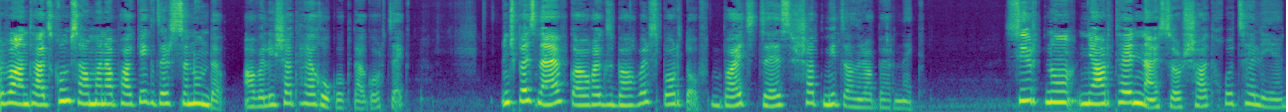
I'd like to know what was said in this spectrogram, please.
Օրվա ընթացքում սահմանափակեք ձեր սնունդը, ավելի շատ հեղուկ օգտագործեք։ Ինչպես նաև կարող եք զբաղվել սպորտով, բայց ձեզ շատ մի ծանրաբեռնեք։ Սիրտն ու նյարդերն այսօր շատ խոցելի են։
